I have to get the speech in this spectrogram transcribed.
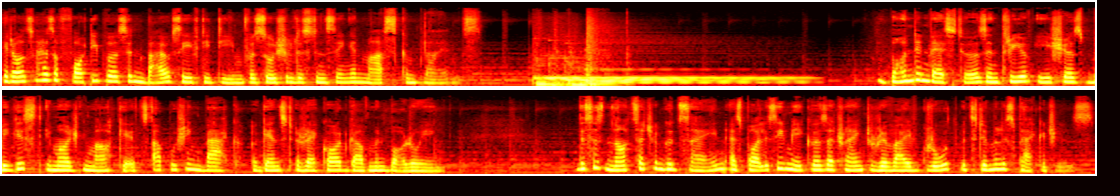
It also has a 40 person biosafety team for social distancing and mask compliance. Bond investors in three of Asia's biggest emerging markets are pushing back against record government borrowing. This is not such a good sign as policymakers are trying to revive growth with stimulus packages.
